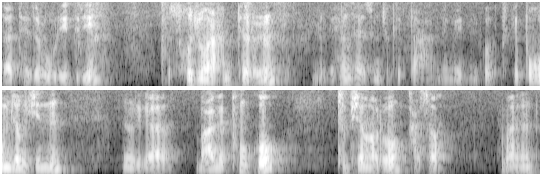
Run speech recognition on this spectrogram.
가 되도록 우리들이 소중한 한 표를 우리가 행사했으면 좋겠다 생각이 들고 특히 복음 정신 우리가 마음에 품고 투표하러 가서 정말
